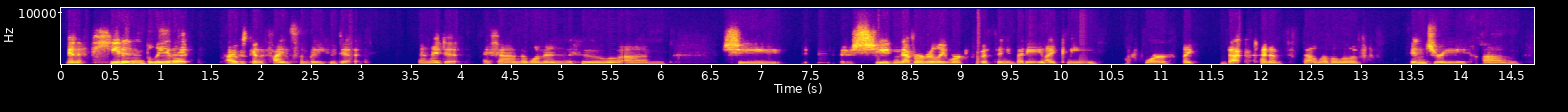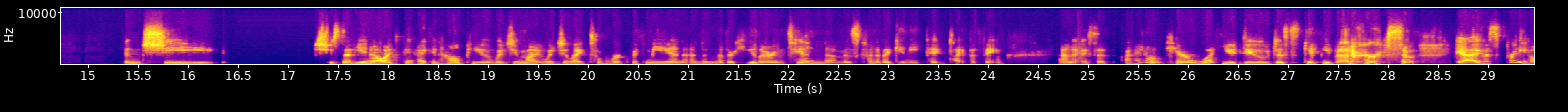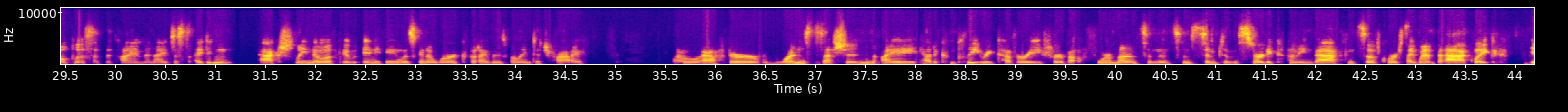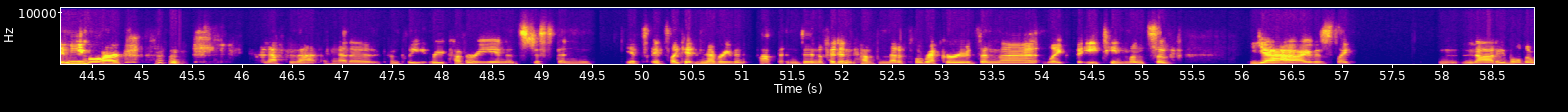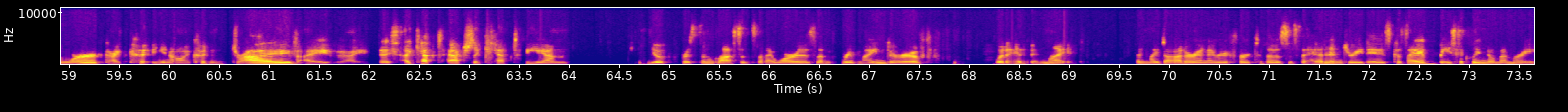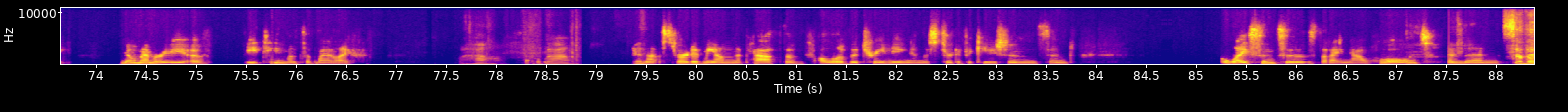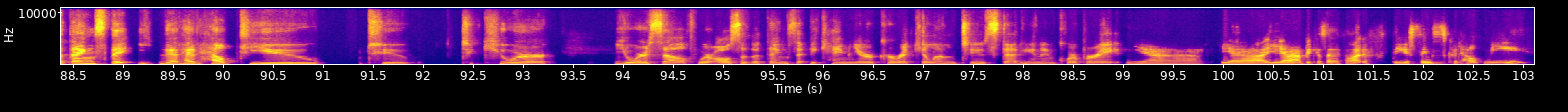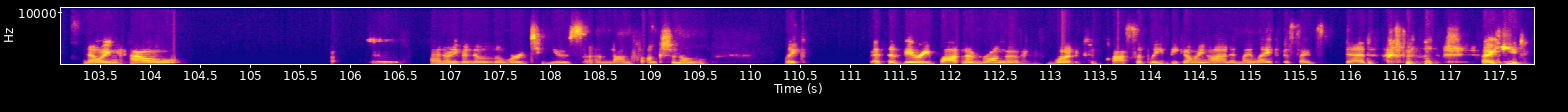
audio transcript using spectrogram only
and if he didn't believe it I was going to find somebody who did, and I did. I found a woman who um, she she never really worked with anybody like me before, like that kind of that level of injury. Um, and she she said, you know, I think I can help you. Would you might would you like to work with me and, and another healer in tandem as kind of a guinea pig type of thing? And I said, I don't care what you do, just get me better. So yeah, I was pretty hopeless at the time. And I just I didn't actually know if it, anything was going to work, but I was willing to try. So after one session, I had a complete recovery for about four months, and then some symptoms started coming back. And so, of course, I went back, like, give me more. and after that, I had a complete recovery, and it's just been it's it's like it never even happened. And if I didn't have the medical records and the like the 18 months of yeah, I was like not able to work. I could, you know, I couldn't drive. I, I, I kept actually kept the um, yoke prism glasses that I wore as a reminder of what it had been like. And my daughter and I refer to those as the head injury days because I have basically no memory, no memory of 18 months of my life. Wow. Wow. And that started me on the path of all of the training and the certifications and licenses that I now hold. And then So the things that that had helped you to to cure yourself were also the things that became your curriculum to study and incorporate. Yeah. Yeah, yeah, because I thought if these things could help me, knowing how I don't even know the word to use, um, non-functional, like at the very bottom rung of what could possibly be going on in my life besides dead. I mean,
